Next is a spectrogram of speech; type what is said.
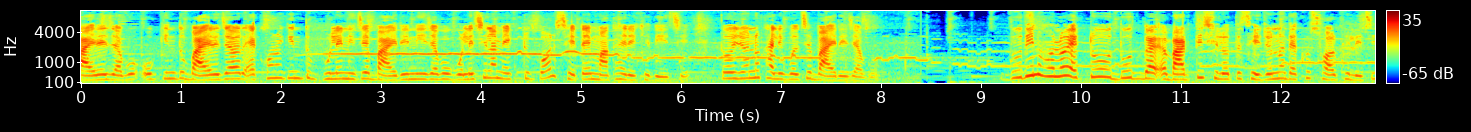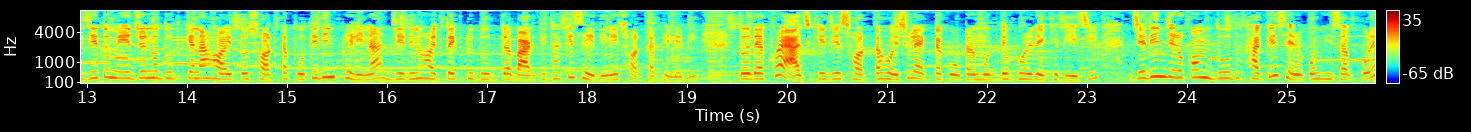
বাইরে যাব। ও কিন্তু বাইরে যাওয়ার এখনও কিন্তু ভুলে নিজে বাইরে নিয়ে যাব বলেছিলাম একটু পর, সেটাই মাথায় রেখে দিয়েছে। তো ওই জন্য খালি বলছে বাইরে যাব। দুদিন হলো একটু দুধ বাড়তি ছিল তো সেই জন্য দেখো সর ফেলেছি। যেহেতু মেয়ের জন্য দুধ কেনা হয় তো সরটা প্রতিদিন ফেলি না। যেদিন হয়তো একটু দুধটা বাড়তি থাকে সেই দিনেই সরটা ফেলে দিই। তো দেখো আজকে যে সরটা হয়েছিল একটা কৌটার মধ্যে ভরে রেখে দিয়েছি। যেদিন যেরকম দুধ থাকে সেরকম হিসাব করে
